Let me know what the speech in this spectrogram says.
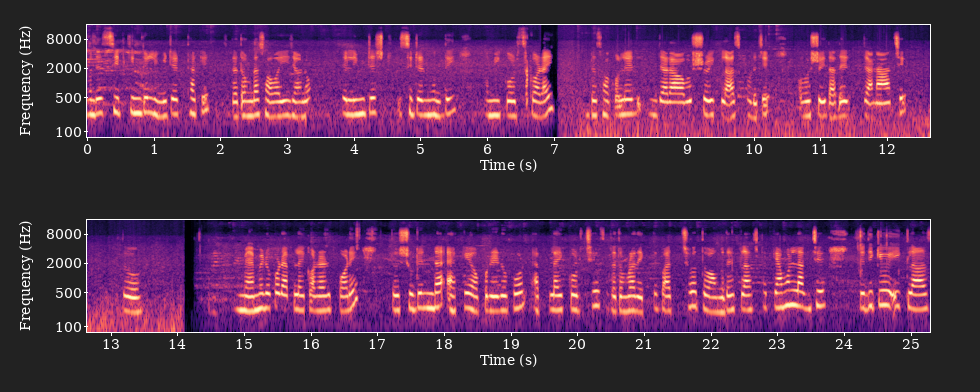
আমাদের সিট কিন্তু লিমিটেড থাকে, সেটা তোমরা সবাই জানো। তো লিমিটেড সিটের মধ্যেই আমি কোর্স করাই। তো সকলের যারা অবশ্যই ক্লাস করেছে, অবশ্যই তাদের জানা আছে। তো ম্যামের ওপর অ্যাপ্লাই করার পরে তো স্টুডেন্টরা একে অপরের ওপর অ্যাপ্লাই করছে, সেটা তোমরা দেখতে পাচ্ছ। তো আমাদের ক্লাসটা কেমন লাগছে? যদি কেউ এই ক্লাস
